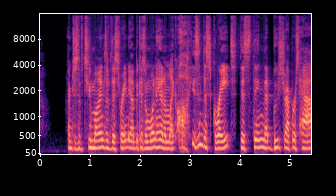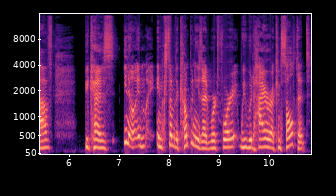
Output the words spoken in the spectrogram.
i'm just of two minds of this right now because on one hand i'm like oh isn't this great this thing that bootstrappers have? Because you know in my- in some of the companies I'd worked for we would hire a consultant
